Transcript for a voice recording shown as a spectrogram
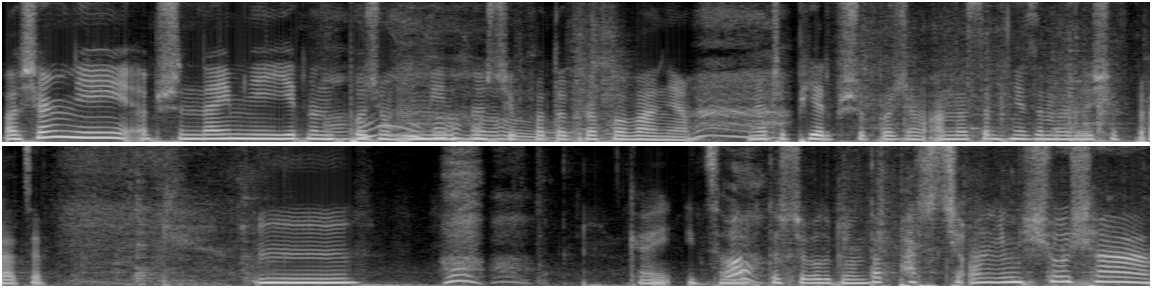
osiągnij przynajmniej jeden poziom umiejętności fotografowania. Znaczy pierwszy poziom, a następnie zamelduj się w pracy. Mm. Okej, i co? Ktoś cię podgląda? Patrzcie, on im siusia!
